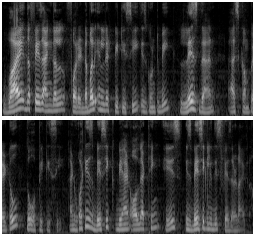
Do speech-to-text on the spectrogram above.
why the phase angle for a double inlet PTC is going to be less than as compared to the OPTC and what is basic behind all that thing is, is basically this phasor diagram,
